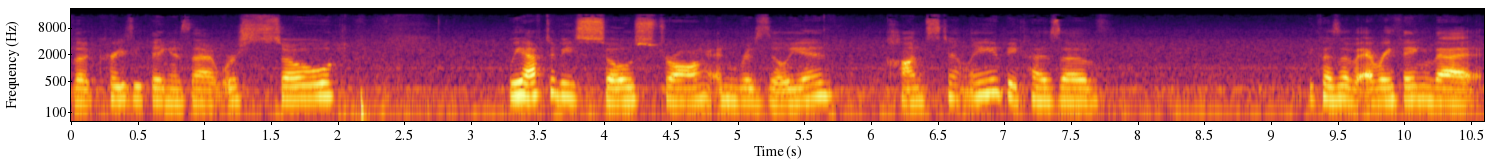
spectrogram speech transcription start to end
the crazy thing is that we're so we have to be so strong and resilient constantly because of because of everything that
